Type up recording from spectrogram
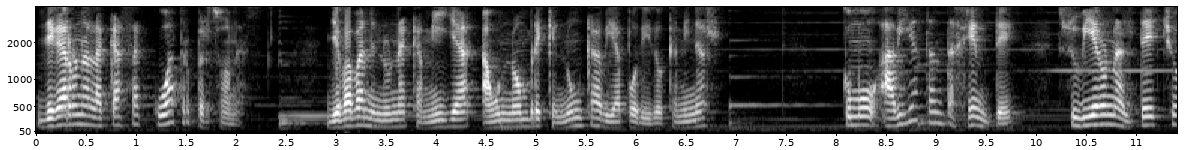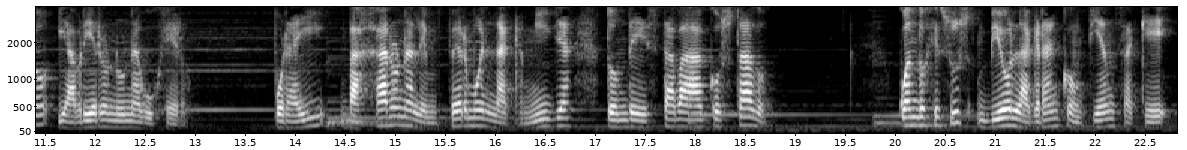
llegaron a la casa cuatro personas. Llevaban en una camilla a un hombre que nunca había podido caminar. Como había tanta gente, subieron al techo y abrieron un agujero. Por ahí bajaron al enfermo en la camilla donde estaba acostado. Cuando Jesús vio la gran confianza que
